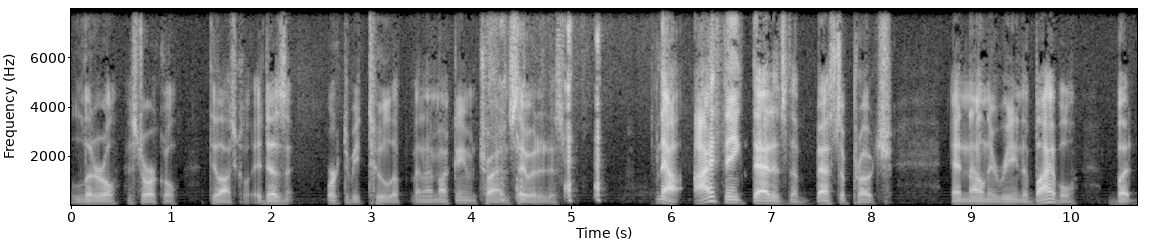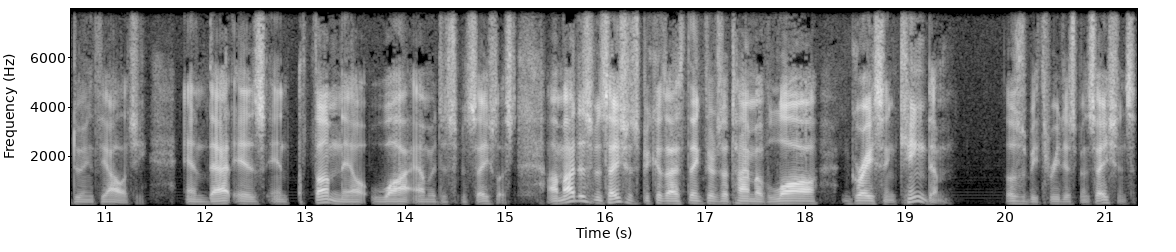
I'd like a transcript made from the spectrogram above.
literal, historical, theological. It doesn't work to be tulip, and I'm not going to even try and say what it is. now, I think that is the best approach in not only reading the Bible, but doing theology. And that is in a thumbnail why I'm a dispensationalist. I'm not a dispensationalist because I think there's a time of law, grace, and kingdom. Those would be three dispensations.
